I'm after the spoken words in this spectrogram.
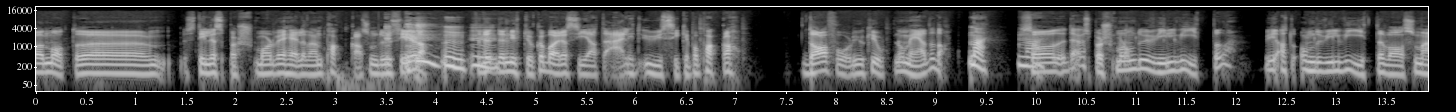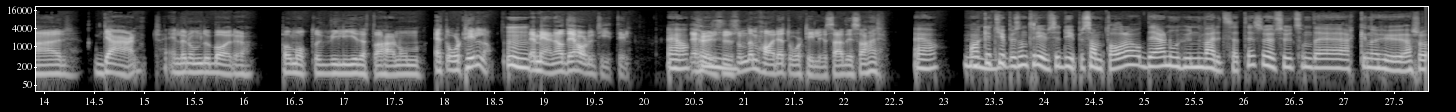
på en måte øh, stille spørsmål ved hele den pakka, som du sier, da. Mm. For det, det nytter jo ikke bare å si at det er litt usikker på pakka. Da får du jo ikke gjort noe med det, da. Nei. Så det er jo spørsmål om du vil vite, da. At, om du vil vite hva som er gærent, eller om du bare på en måte vil gi dette her noen et år til, da. Mm. Det mener jeg, at det har du tid til. Ja. Det høres Mm. ut som de har et år til i seg, disse her. ja. Hun er ikke Mm. type som trives i dype samtaler, og det er noe hun verdsetter. Så høres ut som det er ikke noe hun er så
